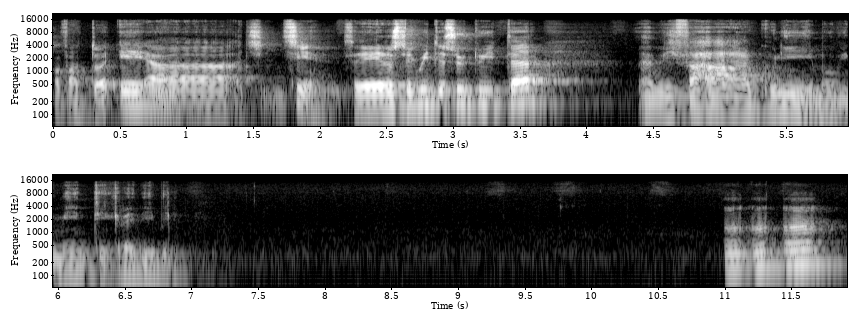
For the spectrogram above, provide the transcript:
Ho fatto. E uh, sì, se lo seguite su Twitter uh, vi fa alcuni movimenti incredibili. Mm-mm.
